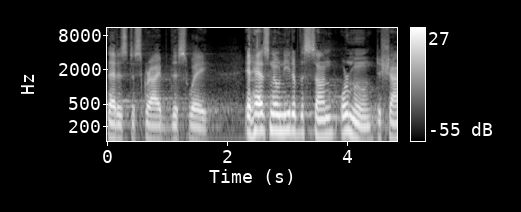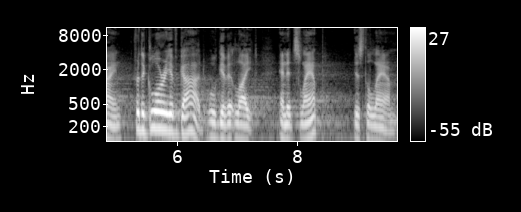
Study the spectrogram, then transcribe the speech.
that is described this way. It has no need of the sun or moon to shine, for the glory of God will give it light, and its lamp is the Lamb.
